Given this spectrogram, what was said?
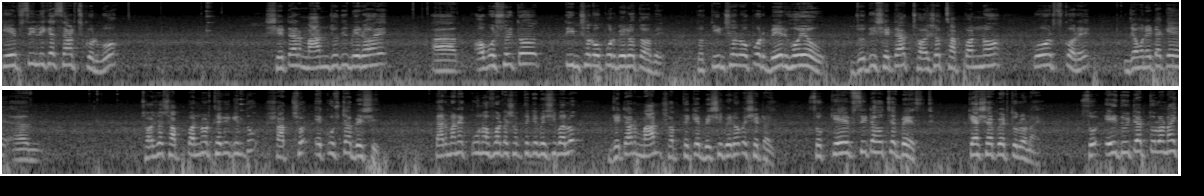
কেএফসি লিখে সার্চ করব, সেটার মান যদি বের হয় অবশ্যই তো তিনশোর ওপর বের হতে হবে। তো তিনশোর ওপর বের হয়েও যদি সেটা ছয়শো ছাপ্পান্ন কোর্স করে, যেমন এটাকে ছয়শো ছাপ্পান্নর থেকে কিন্তু সাতশো একুশটা বেশি। তার মানে কোন অফারটা সব থেকে বেশি ভালো? যেটার মান সব থেকে বেশি বেরোবে সেটাই। সো কেএফসিটা হচ্ছে বেস্ট ক্যাশ অ্যাপের তুলনায়। সো এই দুইটার তুলনায়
